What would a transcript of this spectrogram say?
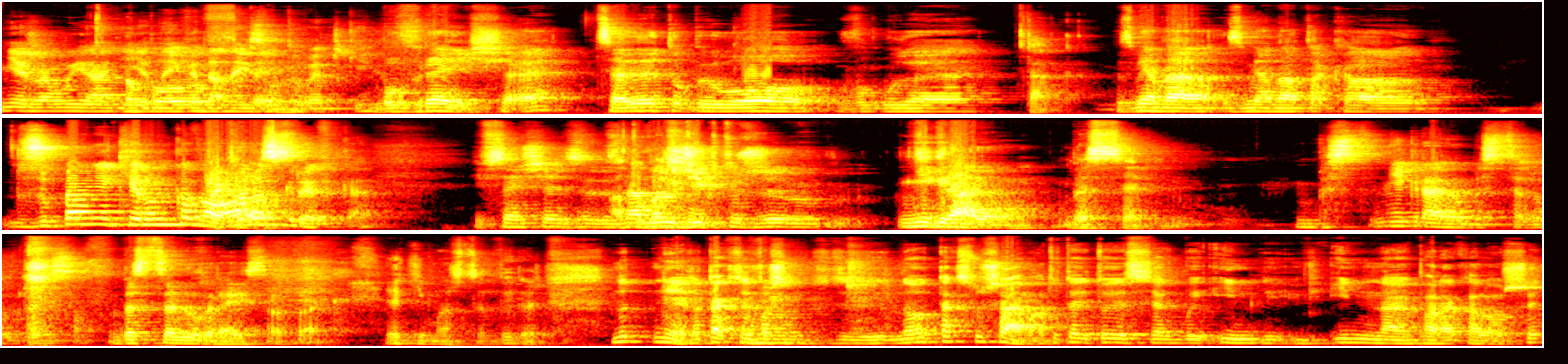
nie żałuję ani No jednej wydanej tym- złotóweczki. Bo w rejsie cele to było w ogóle Tak. zmiana, zmiana taka... Zupełnie kierunkowała Tak rozgrywkę. I w sensie znam ludzi, którzy nie grają Bez celi. Bez, nie grają bez celu w rejsach. bez celu w rejsa, tak. Jaki masz cel wygrać? No nie, to tak to właśnie, no tak słyszałem, a tutaj to jest jakby in, inna para kaloszy.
